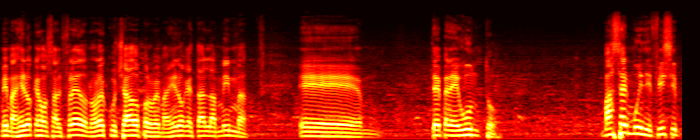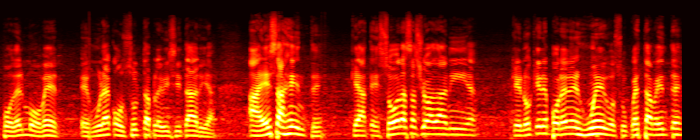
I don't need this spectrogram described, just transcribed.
me imagino que José Alfredo, no lo he escuchado, pero me imagino que están las mismas. Eh, te pregunto, va a ser muy difícil poder mover en una consulta plebiscitaria a esa gente que atesora esa ciudadanía, que no quiere poner en juego supuestamente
